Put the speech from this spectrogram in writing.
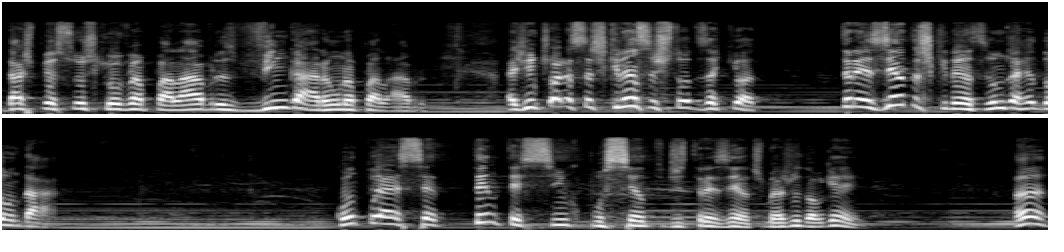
das pessoas que ouvem a palavra vingarão na palavra. A gente olha essas crianças todas aqui, ó, 300 crianças, vamos arredondar. Quanto é 75% de 300? Me ajuda alguém? Hã?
